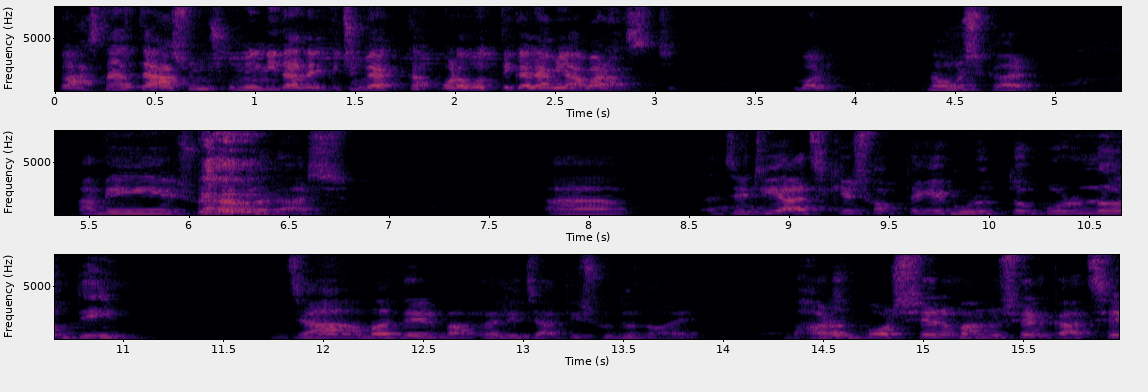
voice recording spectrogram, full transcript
তো আস্তে আস্তে আসুন শুনে নি তাদের কিছু ব্যাখ্যা, পরবর্তীকালে আমি আবার আসছি। বলো। নমস্কার, আমি সুদীপ্ত দাস। যেটি আজকে সব থেকে গুরুত্বপূর্ণ দিন যা আমাদের বাঙালি জাতি শুধু নয় ভারতবর্ষের মানুষের কাছে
